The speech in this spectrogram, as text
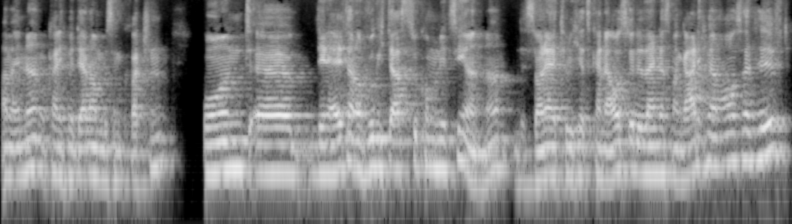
Am Ende kann ich mit der noch ein bisschen quatschen und äh, den Eltern auch wirklich das zu kommunizieren. Ne? Das soll ja natürlich jetzt keine Ausrede sein, dass man gar nicht mehr im Haushalt hilft,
